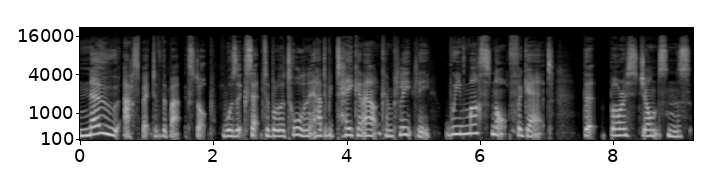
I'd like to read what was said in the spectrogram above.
no aspect of the backstop was acceptable at all and it had to be taken out completely. We must not forget that Boris Johnson's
